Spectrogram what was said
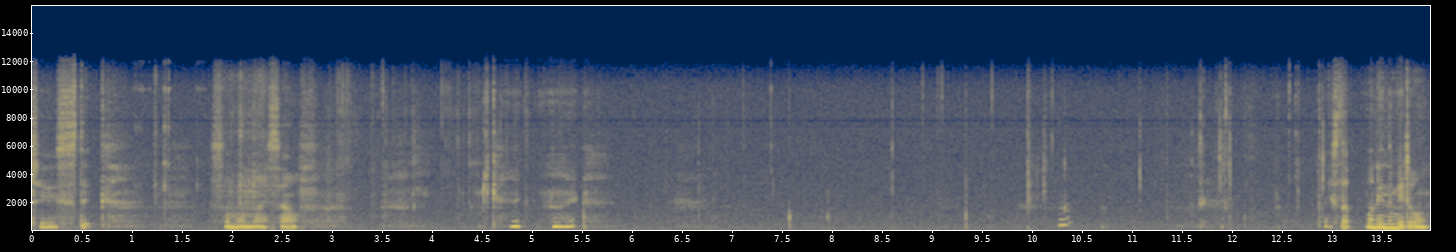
to stick some on myself. Okay, right. Place that one in the middle.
